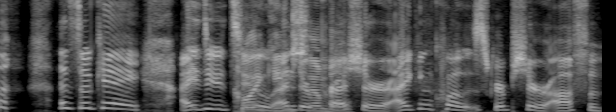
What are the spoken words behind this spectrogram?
That's okay. I do too. Clanking under cymbal. pressure, I can quote scripture off of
